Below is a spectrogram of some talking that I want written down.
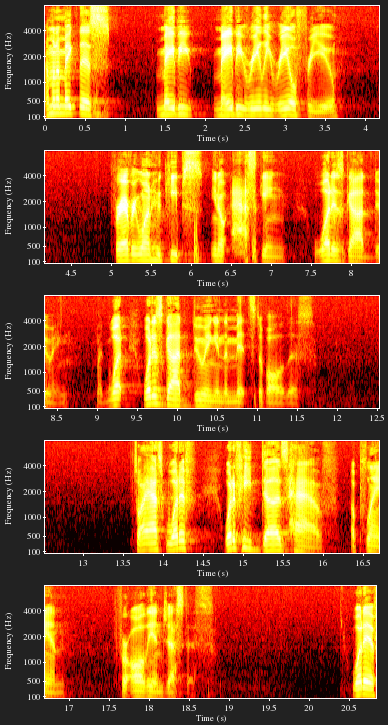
I'm going to make this maybe maybe really real for you for everyone who keeps, you know, asking what is God doing? Like what what is God doing in the midst of all of this? So I ask what if what if he does have a plan for all the injustice? What if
